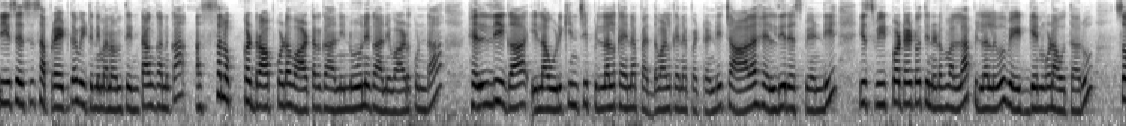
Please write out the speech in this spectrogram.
తీసేసి సపరేట్గా వీటిని మనం తింటాం కనుక అస్సలు ఒక్క డ్రాప్ కూడా వాటర్ కానీ నూనె కానీ వాడకుండా హెల్దీగా ఇలా ఉడికించి పిల్లలకైనా పెద్దవాళ్ళకైనా పెట్టండి. చాలా హెల్దీ రెసిపీ అండి. ఈ స్వీట్ పొటాటో తినడం వల్ల పిల్లలు వెయిట్ గెయిన్ కూడా అవుతారు. సో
